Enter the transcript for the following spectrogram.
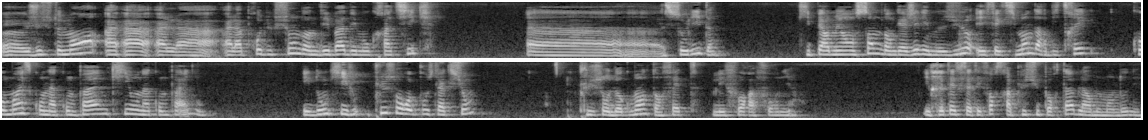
euh, justement à, la, à, la, production d'un débat démocratique euh, solide qui permet ensemble d'engager les mesures et effectivement d'arbitrer comment est-ce qu'on accompagne, qui on accompagne. Et donc, plus on repousse l'action, plus on augmente en fait l'effort à fournir. Et peut-être que cet effort sera plus supportable à un moment donné.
